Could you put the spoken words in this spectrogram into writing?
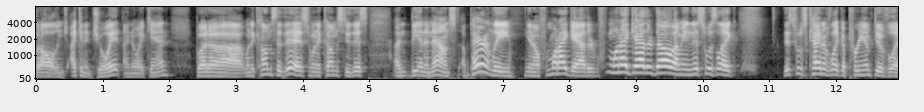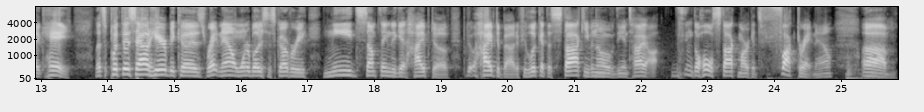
but I'll I can enjoy it. I know I can. But uh, when it comes to this, when it comes to this uh, being announced, apparently, you know, from what I gathered, from what I gathered though, I mean, this was like, this was kind of like a preemptive, like, hey, let's put this out here because right now Warner Brothers Discovery needs something to get hyped of, hyped about. If you look at the stock, even though the entire, the whole stock market's fucked right now, um,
